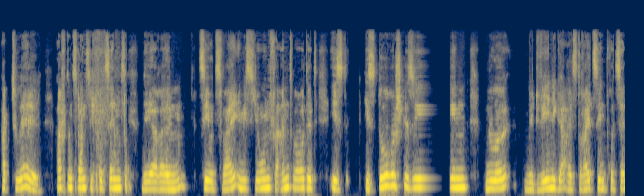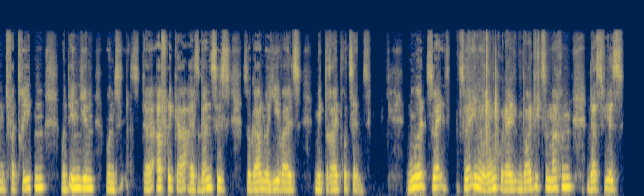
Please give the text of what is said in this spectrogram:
aktuell 28 Prozent der CO2-Emissionen verantwortet, ist historisch gesehen nur mit weniger als 13 Prozent vertreten und Indien und Afrika als Ganzes sogar nur jeweils mit drei Prozent. Nur zur, zur, Erinnerung oder um deutlich zu machen, dass wir es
